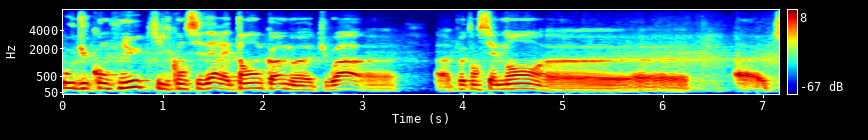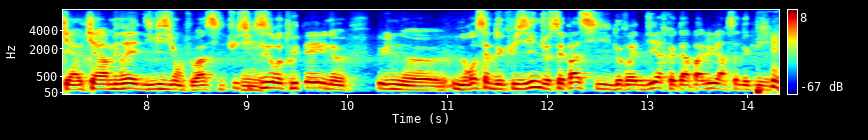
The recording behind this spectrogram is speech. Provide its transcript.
ou du contenu qu'ils considèrent étant comme, tu vois, potentiellement euh, qui, qui, amènerait des divisions. Tu vois, si tu, si mm. essaies de retweeter une, une, euh, une, recette de cuisine, je ne sais pas s'il devrait te dire que tu n'as pas lu la recette de cuisine.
